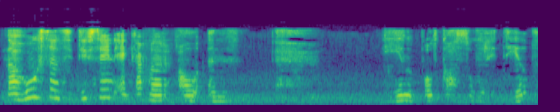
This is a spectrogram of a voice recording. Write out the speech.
dat hoogsensitief zijn, ik heb daar al een uh, hele podcast over gedeeld.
